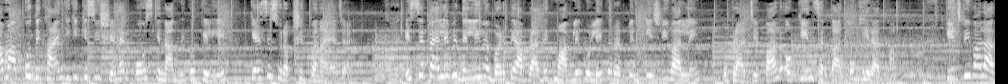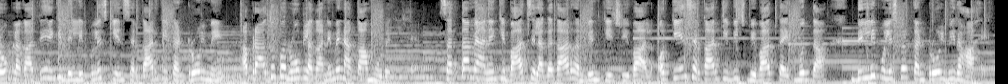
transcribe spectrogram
हम आपको दिखाएँगे कि किसी शहर को उसके नागरिकों के लिए कैसे सुरक्षित बनाया जाए। इससे पहले भी दिल्ली में बढ़ते आपराधिक मामले को लेकर अरविंद केजरीवाल ने उपराज्यपाल और केंद्र सरकार को घेरा था। केजरीवाल आरोप लगाते हैं कि दिल्ली पुलिस केंद्र सरकार के कंट्रोल में अपराधों पर रोक लगाने में नाकाम हो रही है। सत्ता में आने के बाद से लगातार अरविंद केजरीवाल और केंद्र सरकार के बीच विवाद का एक मुद्दा दिल्ली पुलिस पर कंट्रोल भी रहा है।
